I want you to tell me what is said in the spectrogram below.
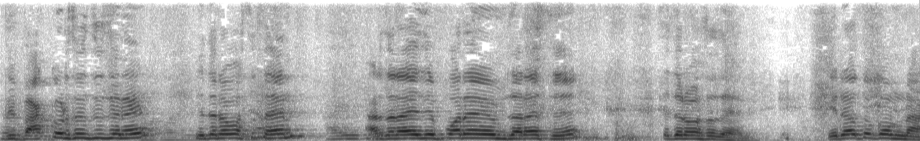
তুই ভাগ করছে দুজনে। এদের অবস্থা দেন আর যারা এই যে পরে যারা আছে এদের অবস্থা দেন এটাও তো কম না।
